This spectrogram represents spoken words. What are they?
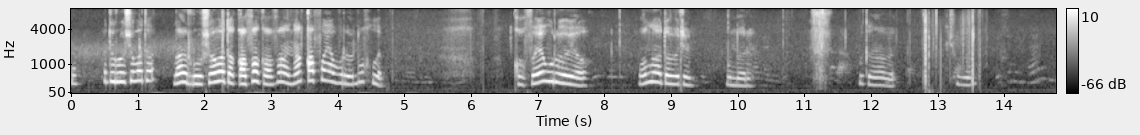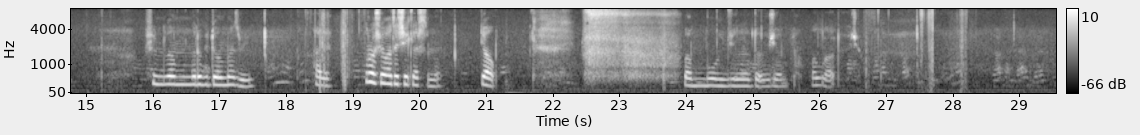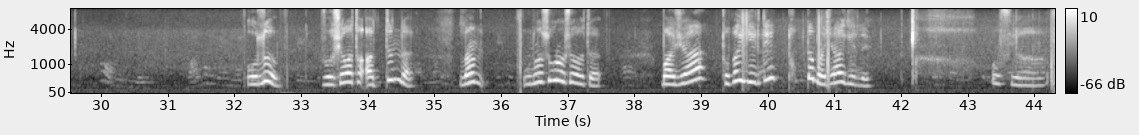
Hop. Hadi Roşavata. Lan Roşavata kafa kafa. Ne kafaya vuruyor oğlum? Kafaya vuruyor ya. Vallahi döveceğim bunları. Bakın abi. Şuradan. Şimdi ben bunları bir dövmez miyim? Hadi. Roşavata çekersin lan. Ya. Ben bu oyuncuları döveceğim ya. Vallahi döveceğim. Oğlum. Roşavata attın da. Lan o nasıl Roşavata? Bacağı topa girdi. Top da bacağa girdi. Of ya.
